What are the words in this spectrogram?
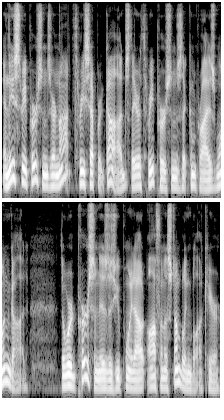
And these three persons are not three separate gods, they are three persons that comprise one God. The word person is, as you point out, often a stumbling block here.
